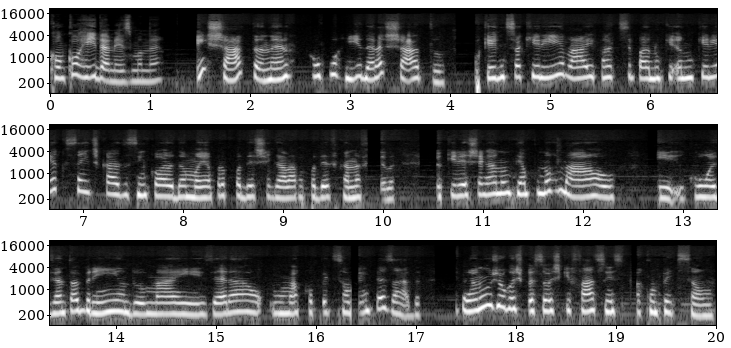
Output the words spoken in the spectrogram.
Concorrida mesmo, né? Bem chata, né? Concorrida, era chato. Porque a gente só queria ir lá e participar. Eu não queria sair de casa às 5 horas da manhã para poder chegar lá, para poder ficar na fila. Eu queria chegar num tempo normal, e com o evento abrindo, mas era uma competição bem pesada. Eu não julgo as pessoas que façam isso para competição.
